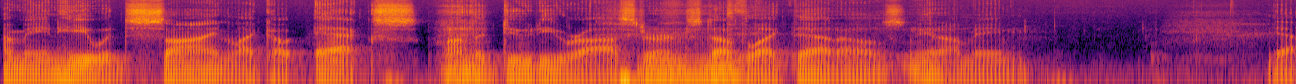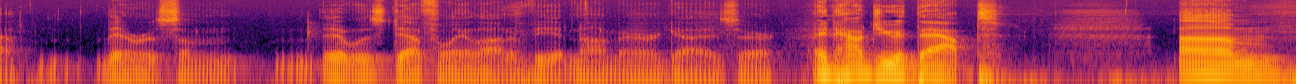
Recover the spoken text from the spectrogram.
I mean, he would sign like a X on the duty roster and stuff like that. I was, you know, I mean, yeah, there was some. It was definitely a lot of Vietnam era guys there. And how'd you adapt? Um,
